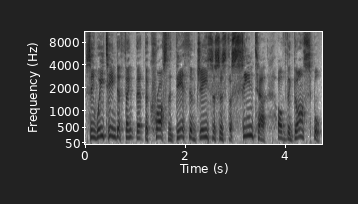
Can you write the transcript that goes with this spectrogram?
See, we tend to think that the cross, the death of Jesus, is the center of the gospel.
